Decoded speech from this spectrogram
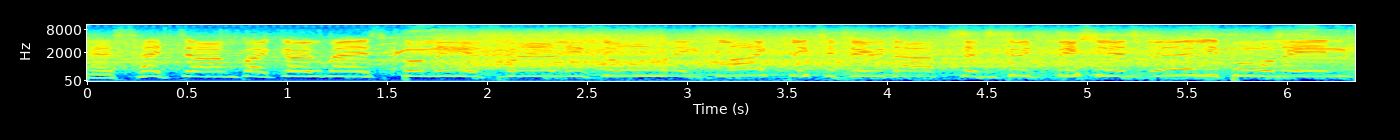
Yes, head down by Gomez. Bully as well is always likely to do that, and good vision, early ball in.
